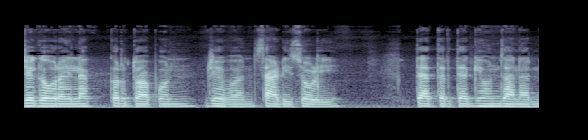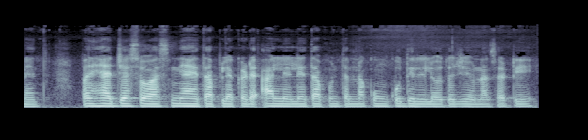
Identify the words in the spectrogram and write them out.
जे गौराईला करतो आपण जेवण साडी चोळी त्या तर त्या घेऊन जाणार नाहीत. पण ह्या ज्या सुवासनी आहेत आपल्याकडे आलेल्या आहेत आपण त्यांना कुंकू दिलेलं होतं जेवणासाठी.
